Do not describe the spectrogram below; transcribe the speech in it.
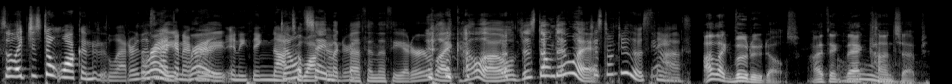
So, like, just don't walk under the ladder. That's Right, not going right. to hurt anything not to don't walk say under. macbeth in the theater like hello just don't do it Just don't do those Yeah. things. I like voodoo dolls. I think that oh. concept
